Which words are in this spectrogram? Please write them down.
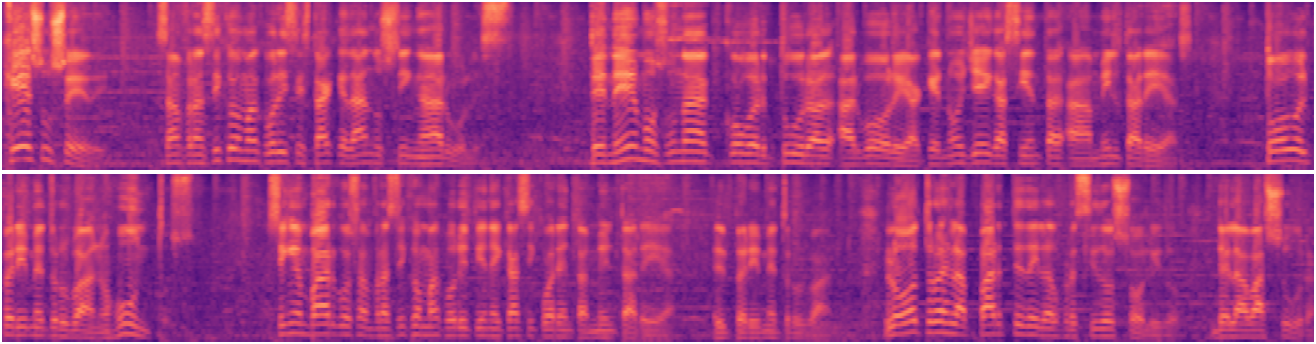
¿Qué sucede? San Francisco de Macorís se está quedando sin árboles. Tenemos una cobertura arbórea que no llega a, a mil tareas. Todo el perímetro urbano, juntos. Sin embargo, San Francisco de Macorís tiene casi 40 mil tareas, el perímetro urbano. Lo otro es la parte de los residuos sólidos, de la basura.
